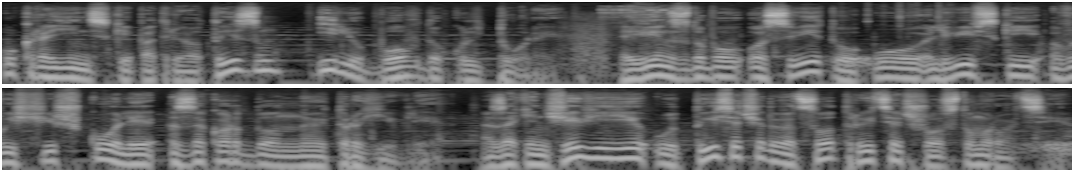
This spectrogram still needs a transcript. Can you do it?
український патріотизм і любов до культури. Він здобув освіту у Львівській вищій школі закордонної торгівлі. Закінчив її у 1936 році.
